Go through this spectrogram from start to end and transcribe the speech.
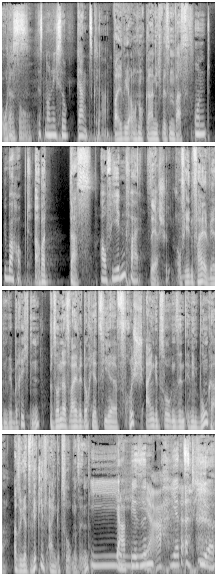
Oder das so. Ist noch nicht so ganz klar. Weil wir auch noch gar nicht wissen, was. Und überhaupt. Aber das. Auf jeden Fall. Sehr schön. Auf jeden Fall werden wir berichten. Besonders weil wir doch jetzt hier frisch eingezogen sind in den Bunker. Also jetzt wirklich eingezogen sind. Ja, wir sind Ja. jetzt hier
